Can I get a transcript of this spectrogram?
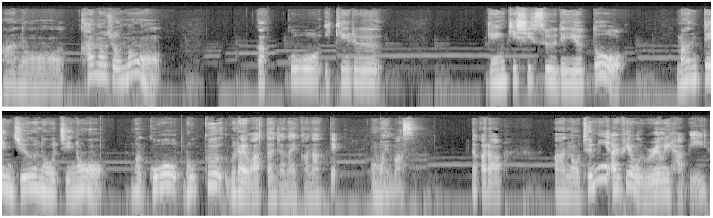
あの、彼女の学校行ける元気指数で言うと、満点10のうちの、まあ、5、6ぐらいはあったんじゃないかなって思います。だから、あの、to me, I feel really happy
